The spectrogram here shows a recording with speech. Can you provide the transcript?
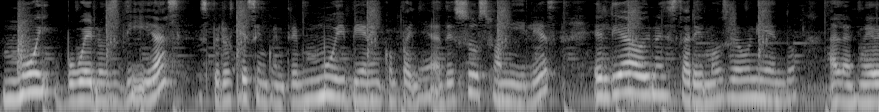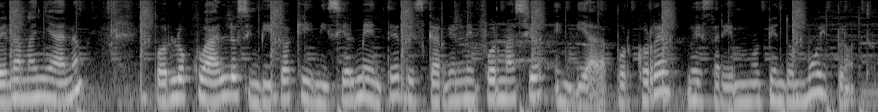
Muy buenos días, espero que se encuentren muy bien en compañía de sus familias. El día de hoy nos estaremos reuniendo a las 9 de la mañana, por lo cual los invito a que inicialmente descarguen la información enviada por correo. Nos estaremos viendo muy pronto.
